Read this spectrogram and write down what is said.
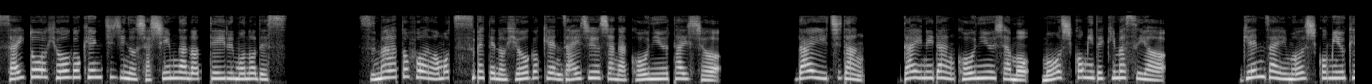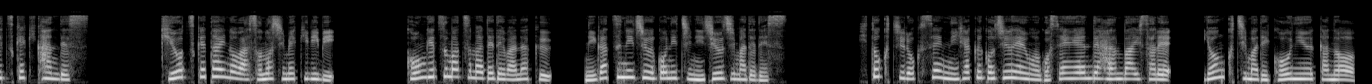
斉藤兵庫県知事の写真が載っているものです。スマートフォンを持つすべての兵庫県在住者が購入対象。第1弾、第2弾購入者も申し込みできますよう現在申し込み受付期間です。気をつけたいのはその締め切り日。今月末までではなく、2月25日20時までです。一口6250円を5000円で販売され、4口まで購入可能。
